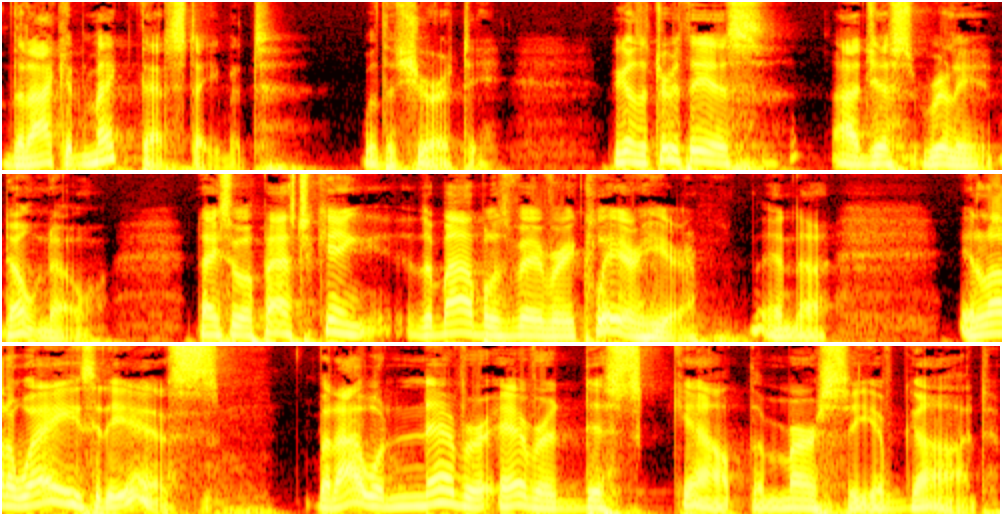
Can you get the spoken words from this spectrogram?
that I could make that statement with a surety. Because the truth is, I just really don't know. Now, so, well, Pastor King, the Bible is very, very clear here. And, uh, in a lot of ways, it is. But I will never, ever discount the mercy of God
